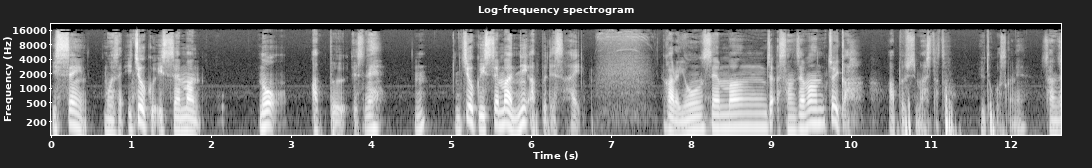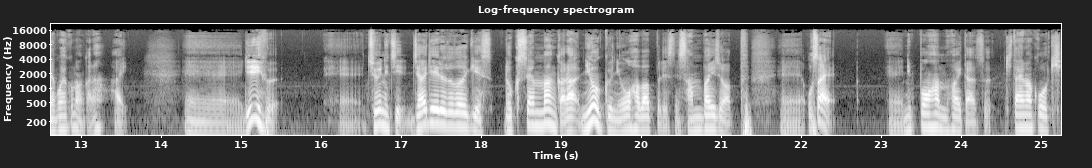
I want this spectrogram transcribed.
1000、ごめんなさい、1億1000万のアップですね。1億1000万にアップです。はい。だから4000万じゃ、3000万ちょいか、アップしましたというとこですかね。3500万かな。はい。えー、リリーフ、えー、中日、ジャリエル・ドドイギエス、6000万から2億に大幅アップですね。3倍以上アップ。えー、抑え、えー、日本ハムファイターズ、北山幸輝、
